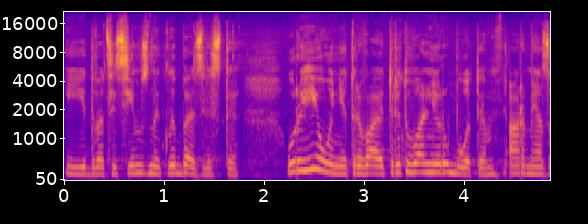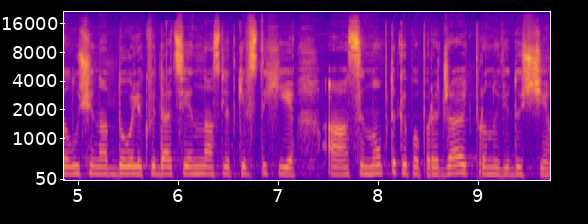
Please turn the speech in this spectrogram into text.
і 27 зникли безвісти. У регіоні тривають рятувальні роботи. Армія залучена до ліквідації наслідків стихії, а синоптики попереджають про нові дощі.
